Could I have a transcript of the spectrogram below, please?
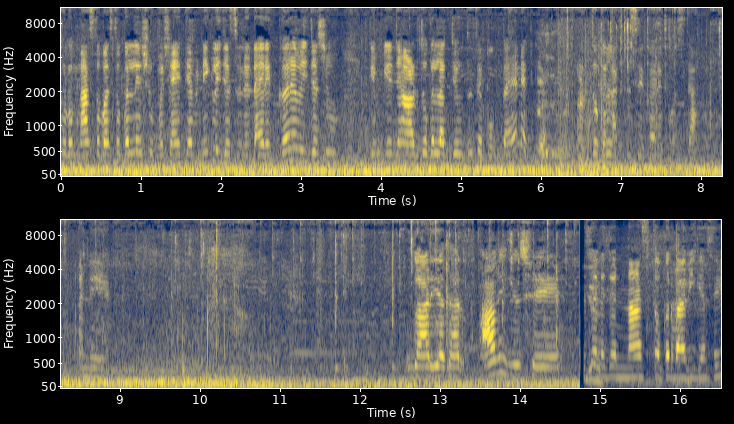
થોડોક નાસ્તો બાસ્તો કરી લેશું પછી અહીંથી અમે નીકળી જશું ને ડાયરેક્ટ ઘરે વહી જશું. કેમ કે ત્યાં અડધો કલાક જેવું થશે પહોંચતા હે ને? અડધો કલાક. થશે ઘરે પહોંચતા. અને ગારિયાધાર આવી ગયું છે. નાસ્તો કરવા આવી ગયા છે.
